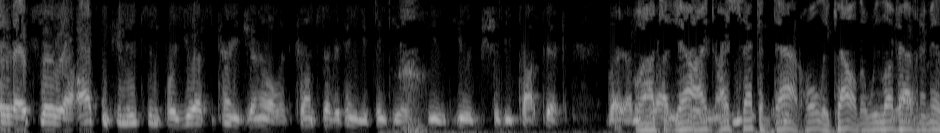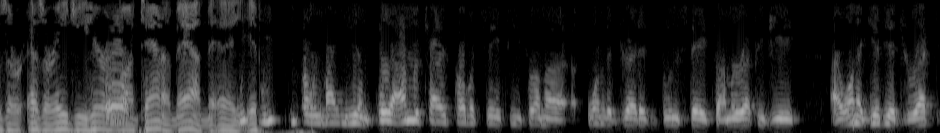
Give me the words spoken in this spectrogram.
Hey, so uh, Austin Knudsen for U.S. Attorney General. It trumps everything you think he, he, he should be top pick. But I'm well, yeah, I, I, second that. Holy cow! Though we love yeah. having him as our as our AG here well, in Montana, man. We, if we, oh, we might need him. Hey, I'm retired public safety from a, uh, one of the dreaded blue states. I'm a refugee. I want to give you direct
